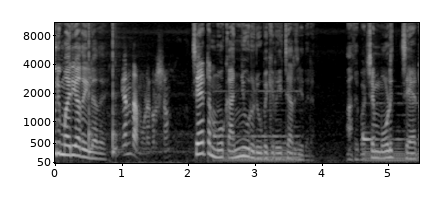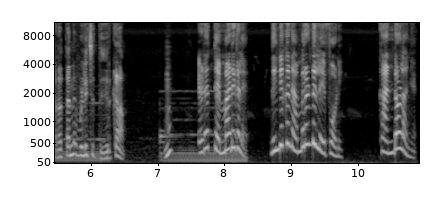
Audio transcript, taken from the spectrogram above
ഒരു മര്യാദയില്ലാതെ. എന്താ മോളെ പ്രശ്നം? ചേട്ടൻ മോക്ക് അഞ്ഞൂറ് രൂപയ്ക്ക് റീചാർജ് ചെയ്ത് തരാം. അത് പക്ഷെ മോളി ചേട്ടനെ തന്നെ വിളിച്ച് തീർക്കണം. ഉം? എടാ തെമ്മാടികളെ നിന്റെയൊക്കെ നമ്പർ ഉണ്ടല്ലേ ഈ ഫോണിൽ കണ്ടോളാ ഞാൻ.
